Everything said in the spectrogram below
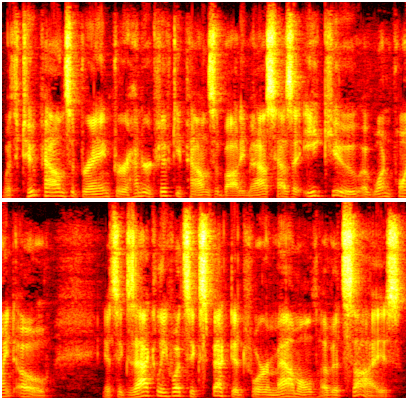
with 2 pounds of brain per 150 pounds of body mass has an EQ of 1.0. It's exactly what's expected for a mammal of its size.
